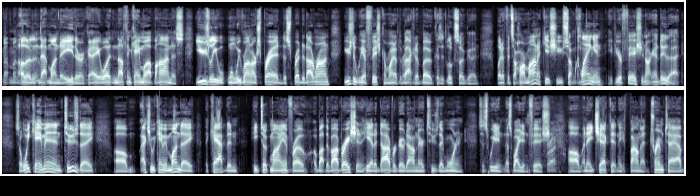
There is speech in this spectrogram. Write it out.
Not Monday. other than that Monday either. Okay, what nothing came up behind us. Usually, when we run our spread, the spread that I run, usually we have fish come right up the back of the boat because it looks so good. But if it's a harmonic issue, something clanging, if you're a fish, you're not going to do that. So when we came in Tuesday, um, actually we came in Monday. The captain he took my info about the vibration. He had a diver go down there Tuesday morning since we didn't. That's why he didn't fish. Right. Um, and they checked it and they found that trim tab,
